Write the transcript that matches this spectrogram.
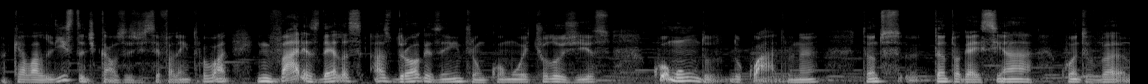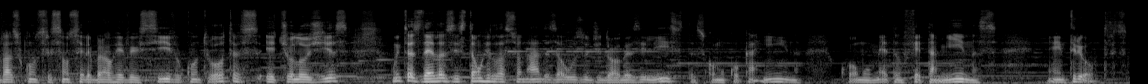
aquela lista de causas de cefaleia entrobada, em várias delas as drogas entram como etiologias comum do, do quadro, né? Tanto, tanto HSA quanto vasoconstrição cerebral reversível, quanto outras etiologias, muitas delas estão relacionadas ao uso de drogas ilícitas, como cocaína, como metanfetaminas, entre outras.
